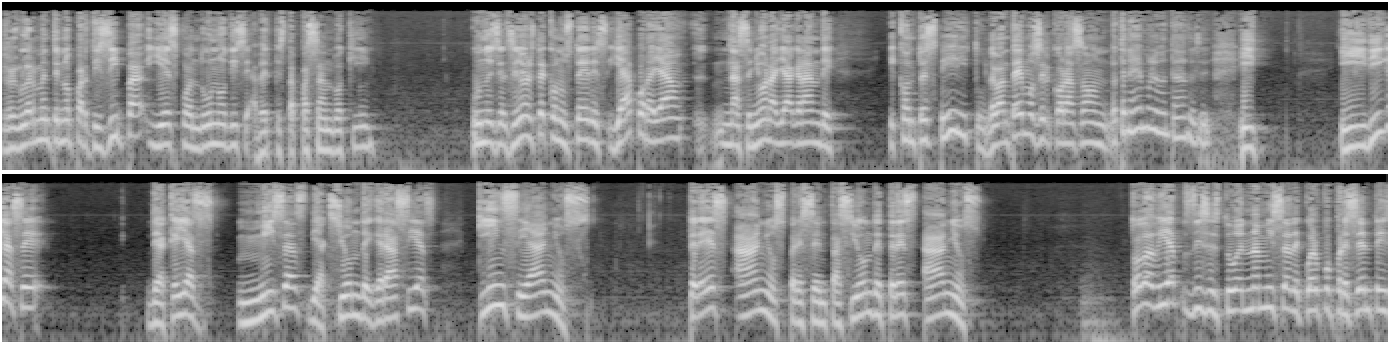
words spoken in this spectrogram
Regularmente no participa y es cuando uno dice, a ver qué está pasando aquí. Uno dice, el Señor esté con ustedes. Ya por allá, una señora ya grande. Y con tu espíritu, levantemos el corazón. Lo tenemos levantado. Y, y dígase de aquellas misas de acción de gracias, 15 años, 3 años, presentación de 3 años. Todavía, pues dices tú, en una misa de cuerpo presente,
